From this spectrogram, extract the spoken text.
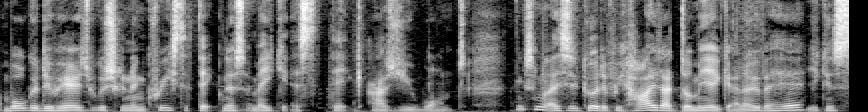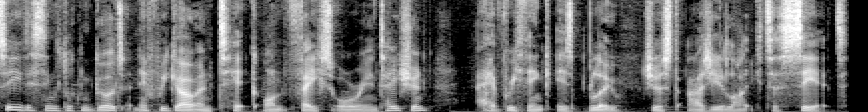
And what we're going to do here is we're just going to increase the thickness and make it as thick as you want. I think something like this is good. If we hide our dummy again over here, you can see this thing's looking good. And if we go and tick on face orientation, everything is blue, just as you like to see it.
